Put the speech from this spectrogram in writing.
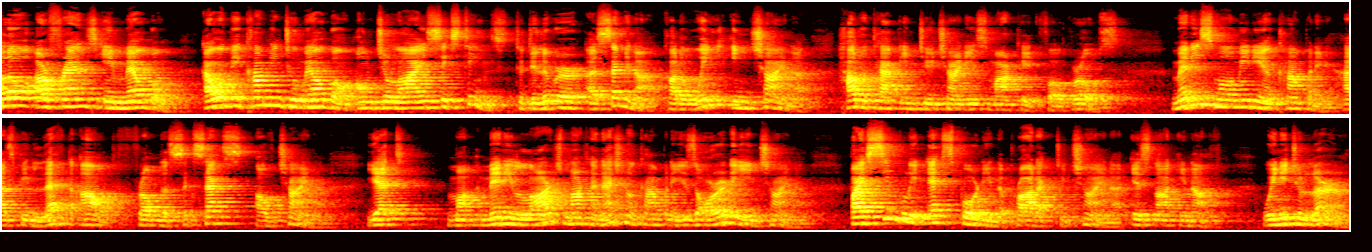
Hello, our friends in Melbourne. I will be coming to Melbourne on July 16th to deliver a seminar called Win in China, How to Tap into Chinese Market for Growth. Many small medium company has been left out from the success of China, yet many large multinational companies already in China. By simply exporting the product to China is not enough we need to learn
